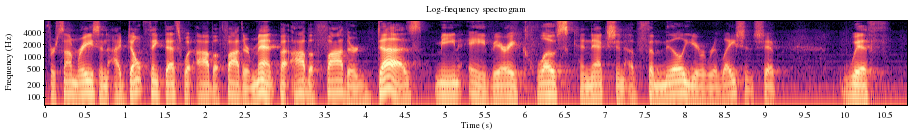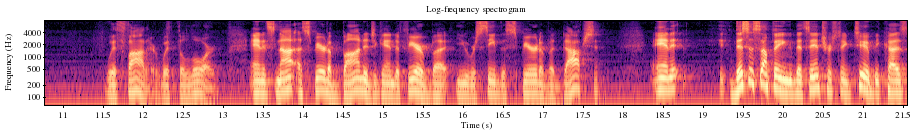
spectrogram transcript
for some reason, I don't think that's what Abba Father meant, but Abba Father does mean a very close connection, a familiar relationship with, with Father, with the Lord. And it's not a spirit of bondage again to fear, but you receive the spirit of adoption. And it, this is something that's interesting too because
